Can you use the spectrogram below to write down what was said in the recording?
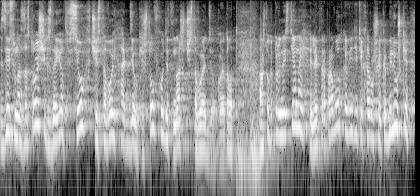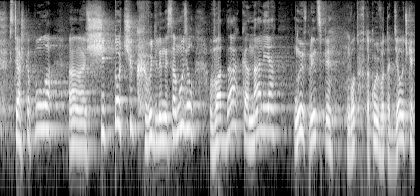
Здесь у нас застройщик сдает все в чистовой отделке. Что входит в нашу чистовую отделку? Это вот оштукатуренные стены, электропроводка, видите, хорошие кабелюшки, стяжка пола, э, щиточек, выделенный санузел, вода, каналия. Ну и, в принципе, вот в такой вот отделочке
